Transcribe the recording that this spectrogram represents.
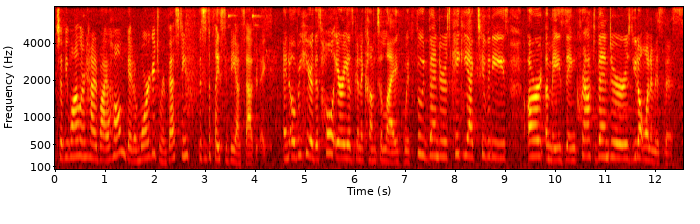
So if you want to learn how to buy a home, get a mortgage, or investing, this is the place to be on Saturday. And over here, this whole area is going to come to life with food vendors, keiki activities, art, amazing craft vendors. You don't want to miss this.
